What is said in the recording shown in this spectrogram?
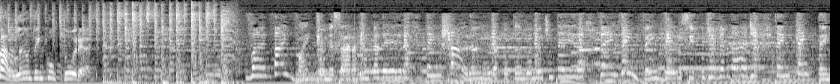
Falando em Cultura. Vai, vai, vai começar a brincadeira. Tem charanga tocando a noite inteira. Vem, vem, vem ver o circo de verdade. Tem, tem, tem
